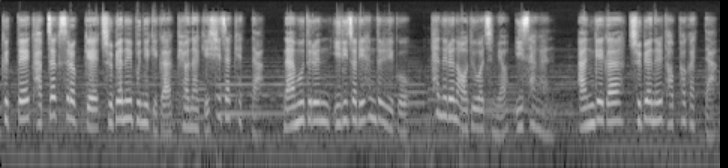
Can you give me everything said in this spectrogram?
그때 갑작스럽게 주변의 분위기가 변하기 시작했다. 나무들은 이리저리 흔들리고 하늘은 어두워지며 이상한 안개가 주변을 덮어갔다.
